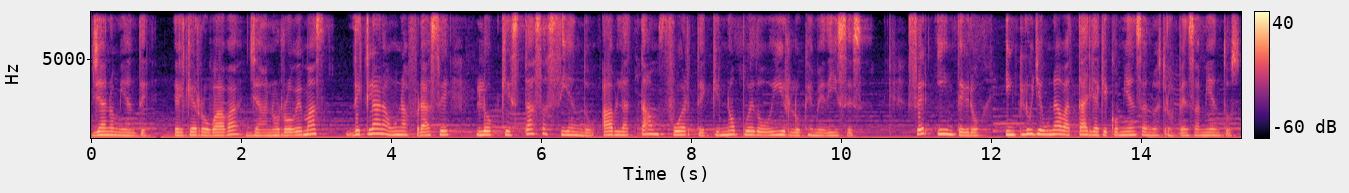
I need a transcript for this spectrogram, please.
ya no miente, el que robaba ya no robe más. Declara una frase, lo que estás haciendo habla tan fuerte que no puedo oír lo que me dices. Ser íntegro incluye una batalla que comienza en nuestros pensamientos.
